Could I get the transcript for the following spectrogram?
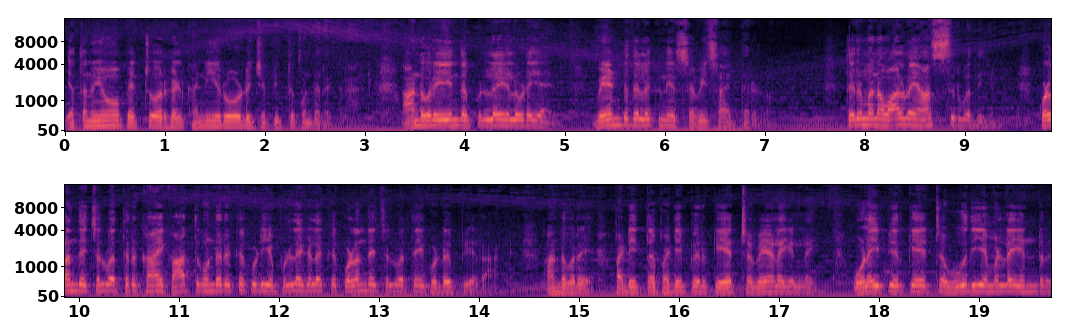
எத்தனையோ பெற்றோர்கள் கண்ணீரோடு ஜெபித்து கொண்டிருக்கிறார்கள். ஆண்டவரே இந்த பிள்ளைகளுடைய வேண்டுதலுக்கு நீர் செவி சாய்த்தருளும் திருமண வாழ்வை ஆசிர்வதியும். குழந்தை செல்வத்திற்காய் காத்து கொண்டிருக்கக்கூடிய பிள்ளைகளுக்கு குழந்தை செல்வத்தை கொடுப்பீராக. ஆண்டவரே படித்த படிப்பிற்கு ஏற்ற வேலை இல்லை உழைப்பிற்கு ஏற்ற ஊதியமில்லை என்று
